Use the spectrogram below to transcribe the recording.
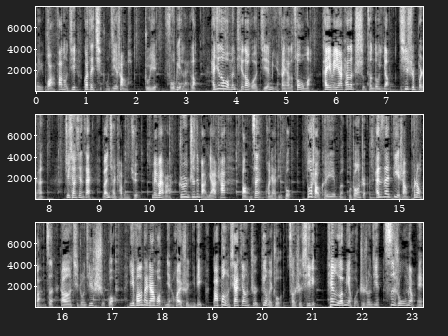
尾挂发动机挂在起重机上了。注意，伏笔来了，还记得我们提到过杰米犯下的错误吗？他以为牙叉的尺寸都一样，其实不然。就像现在完全插不进去，没办法，众人只得把牙叉绑在框架底部，多少可以稳固装置。还是在地上铺上板子，让起重机驶过，以防大家伙碾坏水泥地。把泵下降至定位处测试吸力。天鹅灭火直升机四十五秒内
